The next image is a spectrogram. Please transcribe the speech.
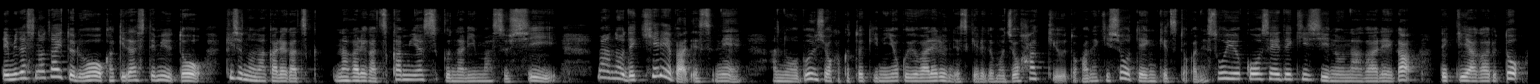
で、見出しのタイトルを書き出してみると、記事の流れがつ、流れがつかみやすくなりますし、まあ、あの、できればですね、あの、文章を書くときによく言われるんですけれども、序波球とかね、気象転結とかね、そういう構成で記事の流れが出来上がると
